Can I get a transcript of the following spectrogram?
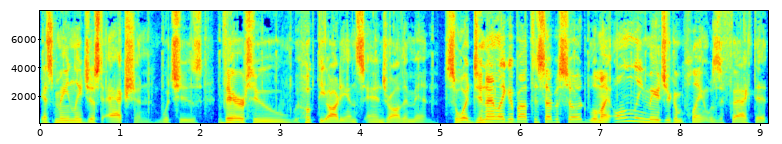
It's mainly just action, which is there to hook the audience and draw them in. So, what didn't I like about this episode? Well, my only major complaint was the fact that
